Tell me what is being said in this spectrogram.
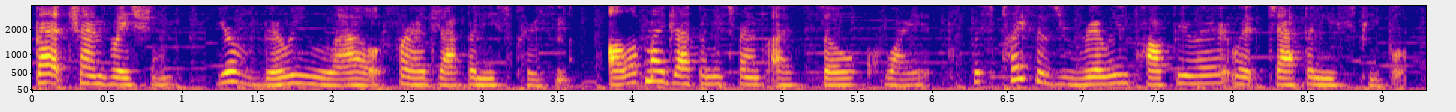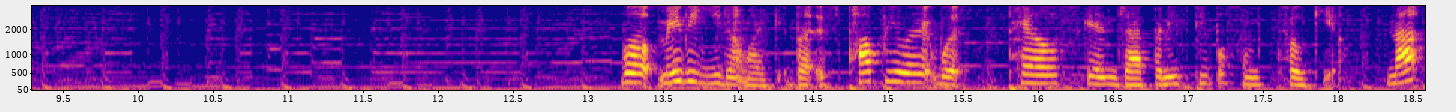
Bad translation. You're really loud for a Japanese person. All of my Japanese friends are so quiet. This place is really popular with Japanese people. Well, maybe you don't like it, but it's popular with pale-skinned Japanese people from Tokyo. Not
